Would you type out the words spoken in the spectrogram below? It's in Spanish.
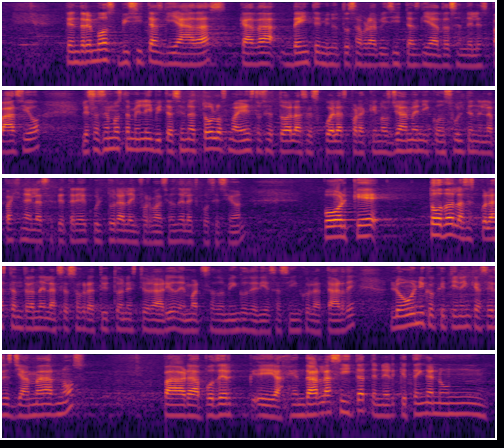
Tendremos visitas guiadas, cada 20 minutos habrá visitas guiadas en el espacio. Les hacemos también la invitación a todos los maestros y a todas las escuelas para que nos llamen y consulten en la página de la Secretaría de Cultura la información de la exposición, porque todas las escuelas tendrán el acceso gratuito en este horario de martes a domingo de 10 a 5 de la tarde. Lo único que tienen que hacer es llamarnos para poder eh, agendar la cita, tener que tengan un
